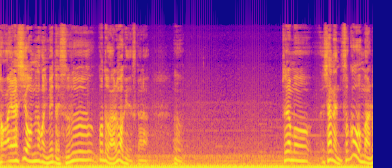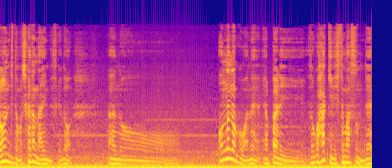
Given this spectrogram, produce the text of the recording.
可愛らしい女の子に見えたりすることがあるわけですから、うん。それはもう、しゃあないんで、そこをまあ論じても仕方ないんですけど、あのー、女の子はね、やっぱり、そこはっきりしてますんで、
